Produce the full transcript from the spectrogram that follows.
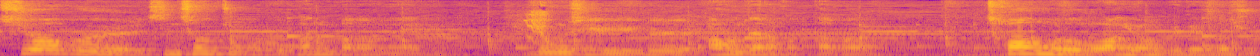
취업을 진천 쪽으로 하는 바람에 미용실을 아무 데나 갔다가 처음으로 왕이오게 돼가지고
